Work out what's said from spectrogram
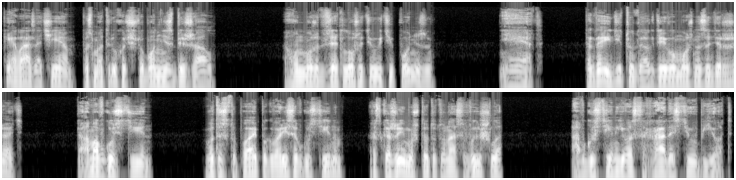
«Кева, зачем? Посмотрю хоть, чтобы он не сбежал». «А он может взять лошадь и уйти понизу?» «Нет. Тогда иди туда, где его можно задержать. Там Августин. Вот и ступай, поговори с Августином, расскажи ему, что тут у нас вышло. Августин его с радостью убьет.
